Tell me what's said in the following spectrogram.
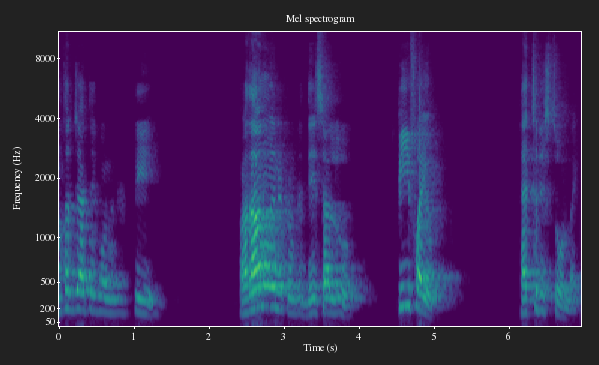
అంతర్జాతీయంగా ఉన్నటువంటి ప్రధానమైనటువంటి దేశాలు పీ ఫైవ్ హెచ్చరిస్తూ ఉన్నాయి.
